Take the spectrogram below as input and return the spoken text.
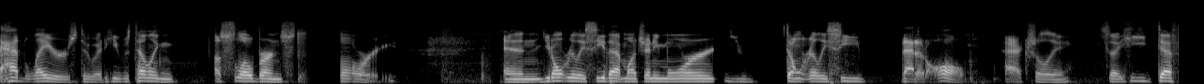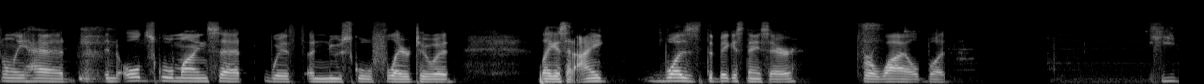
had layers to it. He was telling a slow burn story. And you don't really see that much anymore. You don't really see that at all, actually. So he definitely had an old school mindset with a new school flair to it. Like I said, I was the biggest naysayer for a while, but he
